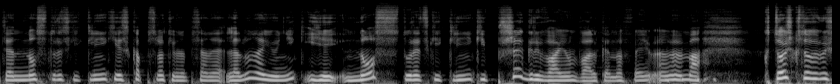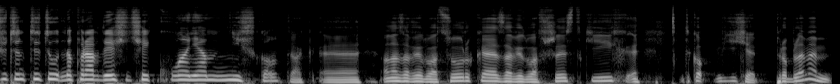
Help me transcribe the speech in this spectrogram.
I ten nos tureckiej kliniki jest kapslokiem napisane Laluna Unique i jej nos tureckiej kliniki przegrywają walkę na Fame MMA. Ktoś, kto wymyślił ten tytuł, naprawdę ja się dzisiaj kłaniam nisko. Tak. E, ona zawiodła córkę, zawiodła wszystkich. E, tylko widzicie, problemem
